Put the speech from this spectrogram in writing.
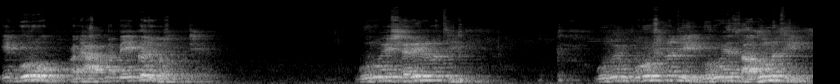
એ ગુરુ અને આત્મા બે એક જ વસ્તુ છે. ગુરુ એ શરીર નથી, ગુરુ એ પુરુષ નથી, ગુરુ એ સાધુ નથી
